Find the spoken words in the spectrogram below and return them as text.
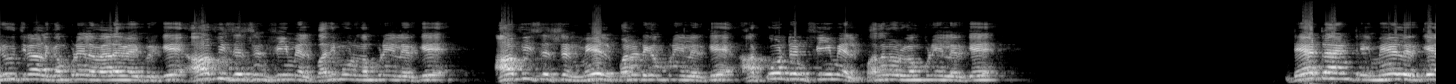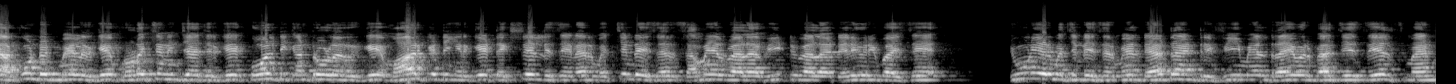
இருபத்தி நாலு கம்பெனியில வேலை வாய்ப்பு இருக்கு. ஆபீஸ் அசிஸ்டன்ட் ஃபீமேல் பதிமூணு கம்பெனியில இருக்கு. ஆபீஸ் அசிஸ்டன்ட் மேல் பன்னெண்டு கம்பெனியில இருக்கு. அக்கௌண்டன்ட் ஃபீமேல் பதினோரு கம்பெனியில இருக்கு. டேட்டா என்ட்ரி மேல் இருக்கு அக்கௌண்டன்ட் மேல் இருக்கு ப்ரொடக்ஷன் இன்சார்ஜ் இருக்கு குவாலிட்டி கண்ட்ரோலர் இருக்கு மார்க்கெட்டிங் இருக்கு டெக்ஸ்டைல் டிசைனர் மெர்ச்சன்டைசர் சமையல் வேலை வீட்டு வேலை delivery boys junior merchandiser male data entry female driver badge salesman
